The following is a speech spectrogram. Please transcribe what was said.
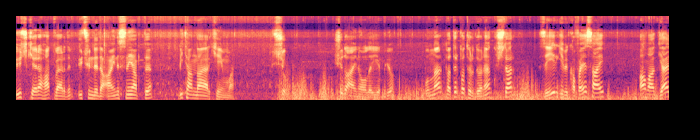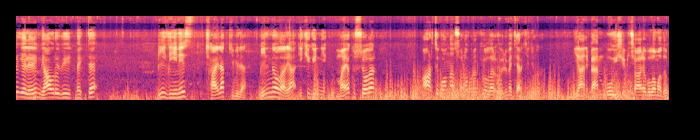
Üç kere hak verdim. Üçünde de aynısını yaptı. Bir tane daha erkeğim var. Şu. Şu da aynı olayı yapıyor. Bunlar patır patır dönen kuşlar. Zehir gibi kafaya sahip. Ama gel gelelim yavru büyütmekte bildiğiniz çaylak gibiler. Bilmiyorlar ya. iki gün maya kusuyorlar. Artık ondan sonra bırakıyorlar. Ölüme terk ediyorlar. Yani ben bu işe bir çare bulamadım.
